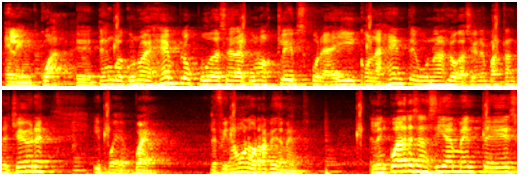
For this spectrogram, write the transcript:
el encuadre. Eh, tengo algunos ejemplos, pude hacer algunos clips por ahí con la gente, unas locaciones bastante chéveres y pues bueno, definámoslo rápidamente. El encuadre sencillamente es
